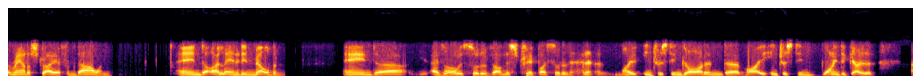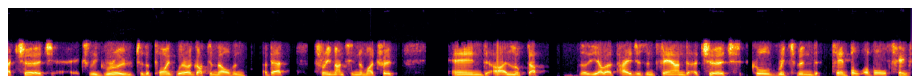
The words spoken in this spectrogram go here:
around Australia from Darwin, and I landed in Melbourne. And uh, as I was sort of on this trip, I sort of had a, my interest in God and uh, my interest in wanting to go to a church actually grew to the point where I got to Melbourne about three months into my trip, and I looked up the yellow pages and found a church called Richmond Temple of all things.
